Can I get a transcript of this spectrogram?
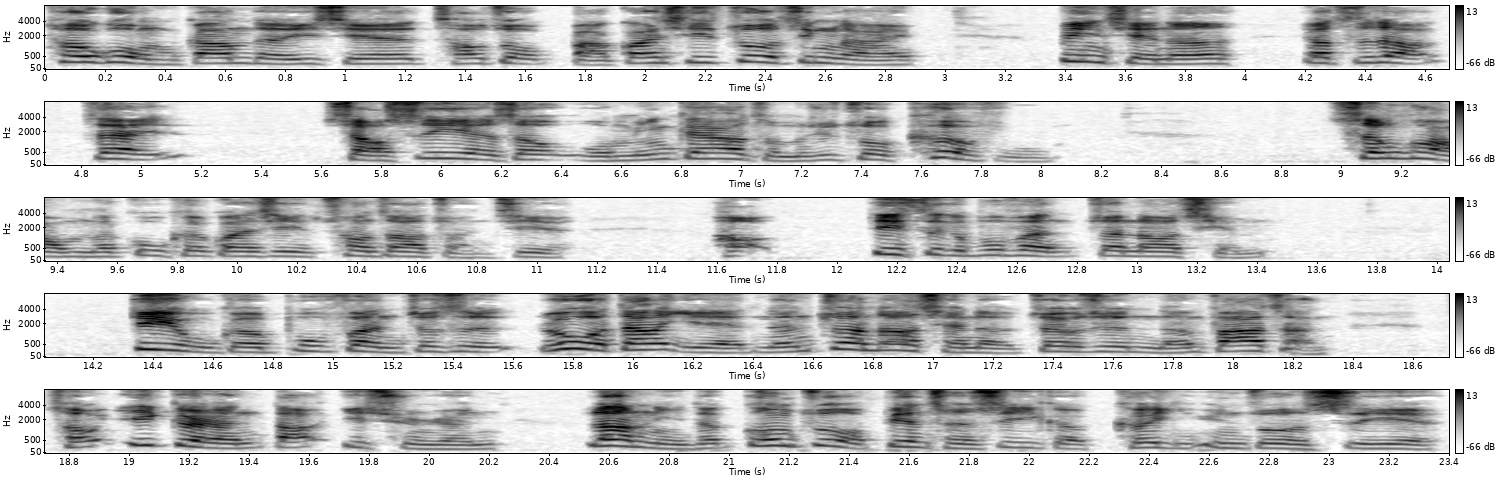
透过我们刚刚的一些操作，把关系做进来，并且呢，要知道在小事业的时候，我们应该要怎么去做客服，深化我们的顾客关系，创造转介。好，第四个部分赚到钱，第五个部分就是如果当也能赚到钱了，最后是能发展，从一个人到一群人，让你的工作变成是一个可以运作的事业。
